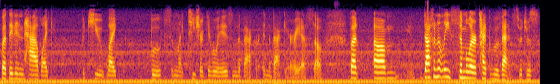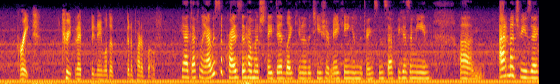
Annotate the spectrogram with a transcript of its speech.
but they didn't have like the cute like booths and like t-shirt giveaways in the back in the back area. So, but um, definitely similar type of events, which was great. Great that I've been able to been a part of both. Yeah, definitely. I was surprised at how much they did, like, you know, the t shirt making and the drinks and stuff, because, I mean, um, at Much Music,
